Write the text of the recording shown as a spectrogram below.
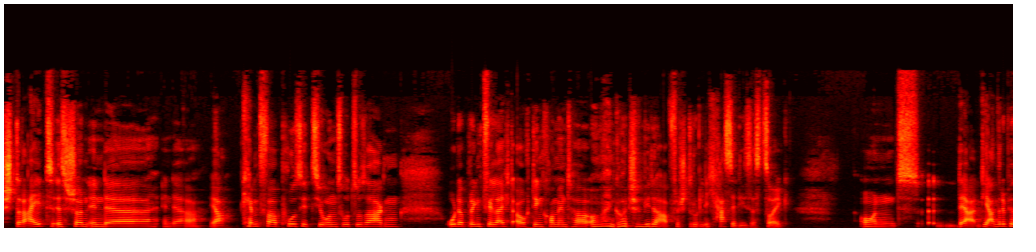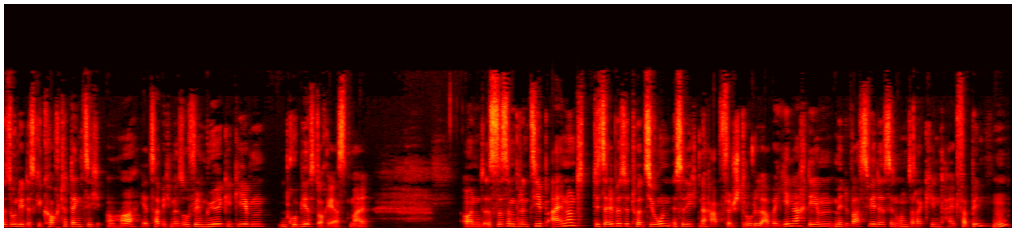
Streit? Ist schon in der in der ja, Kämpferposition sozusagen. Oder bringt vielleicht auch den Kommentar: Oh mein Gott, schon wieder Apfelstrudel. Ich hasse dieses Zeug. Und der, die andere Person, die das gekocht hat, denkt sich, aha, jetzt habe ich mir so viel Mühe gegeben, probier's doch erstmal. Und es ist im Prinzip ein und dieselbe Situation, es riecht nach Apfelstrudel, aber je nachdem, mit was wir das in unserer Kindheit verbinden,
